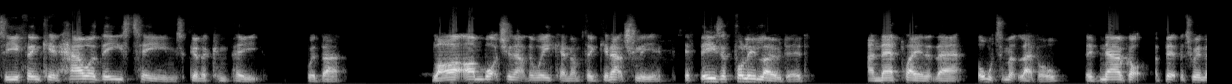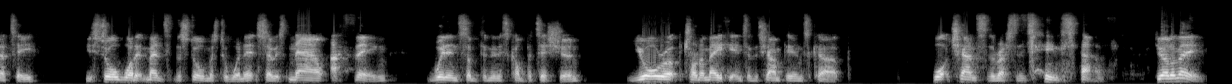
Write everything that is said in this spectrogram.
So you're thinking, how are these teams going to compete with that? Like, I'm watching that the weekend. I'm thinking, actually, if these are fully loaded and they're playing at their ultimate level, they've now got a bit between their teeth. You saw what it meant to the Stormers to win it, so it's now a thing. Winning something in this competition, Europe trying to make it into the Champions Cup. What chance do the rest of the teams have? Do you know what I mean?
